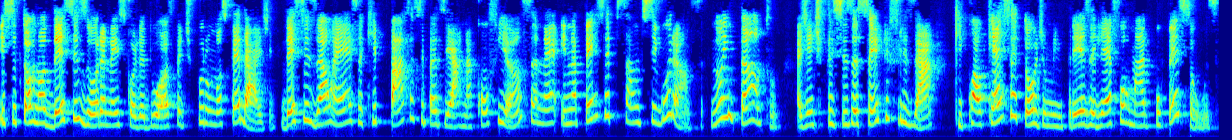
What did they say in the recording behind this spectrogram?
e se tornou decisora na escolha do hóspede por uma hospedagem. Decisão essa que passa a se basear na confiança né, e na percepção de segurança. No entanto, a gente precisa sempre frisar que qualquer setor de uma empresa ele é formado por pessoas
